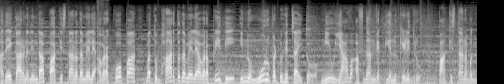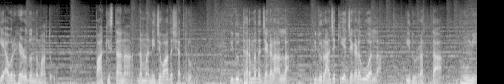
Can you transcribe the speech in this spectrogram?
ಅದೇ ಕಾರಣದಿಂದ ಪಾಕಿಸ್ತಾನದ ಮೇಲೆ ಅವರ ಕೋಪ ಮತ್ತು ಭಾರತದ ಮೇಲೆ ಅವರ ಪ್ರೀತಿ ಇನ್ನು ಮೂರು ಪಟ್ಟು ಹೆಚ್ಚಾಯಿತು. ನೀವು ಯಾವ ಅಫ್ಘಾನ್ ವ್ಯಕ್ತಿಯನ್ನು ಕೇಳಿದ್ರೂ ಪಾಕಿಸ್ತಾನ ಬಗ್ಗೆ ಅವರು ಹೇಳೋದೊಂದು ಮಾತು. ಪಾಕಿಸ್ತಾನ ನಮ್ಮ ನಿಜವಾದ ಶತ್ರು. ಇದು ಧರ್ಮದ ಜಗಳ ಅಲ್ಲ, ಇದು ರಾಜಕೀಯ ಜಗಳವೂ ಅಲ್ಲ, ಇದು ರಕ್ತ, ಭೂಮಿ,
